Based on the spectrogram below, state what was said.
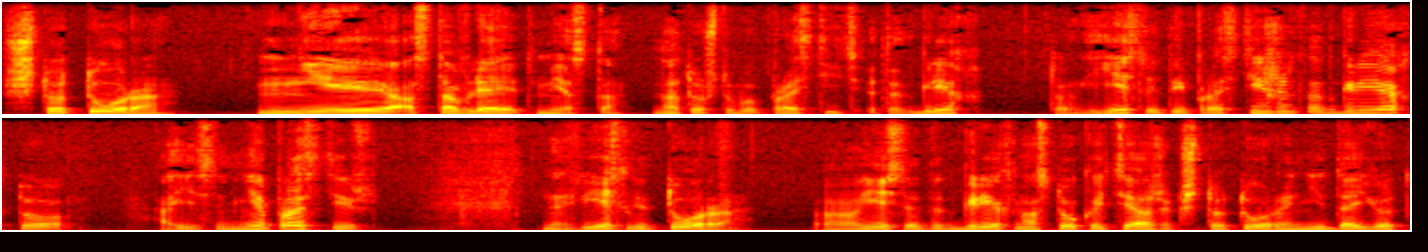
что Тора не оставляет места на то, чтобы простить этот грех, то если ты простишь этот грех, то, а если не простишь, если Тора, э, если этот грех настолько тяжек, что Тора не дает,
